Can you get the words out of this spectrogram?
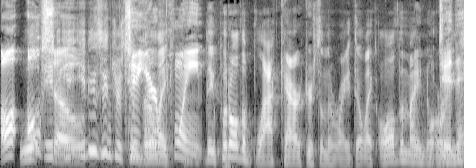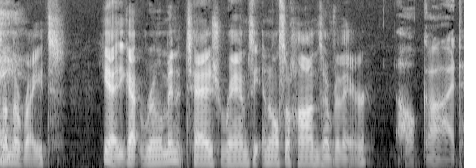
Well, it- also, it, it is interesting. to your like, point, they put all the black characters on the right. They're like all the minorities on the right. Yeah, you got Roman, Tej, Ramsey, and also Hans over there. oh god.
